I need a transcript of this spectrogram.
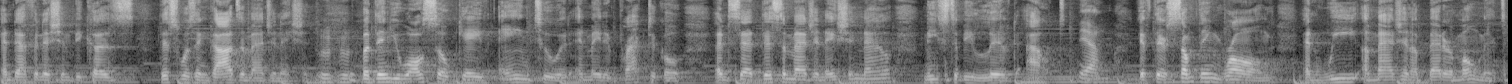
and definition because this was in God's imagination. Mm-hmm. But then you also gave aim to it and made it practical and said this imagination now needs to be lived out. Yeah. If there's something wrong and we imagine a better moment,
